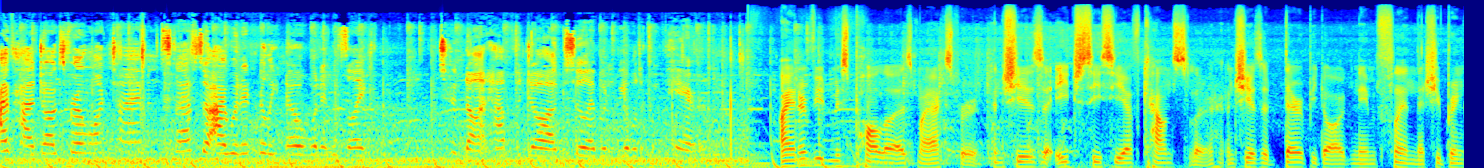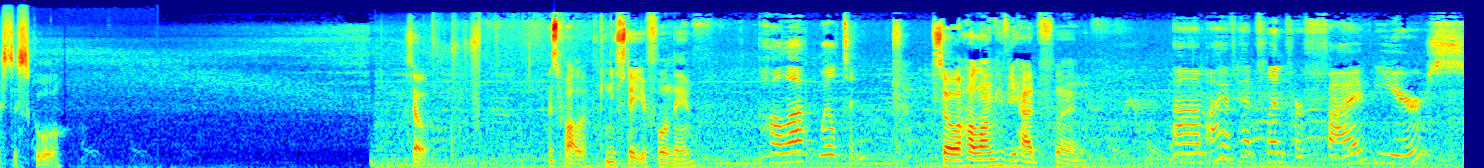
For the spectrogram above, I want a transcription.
I've had dogs for a long time and stuff, so I wouldn't really know what it was like to not have the dog, so I wouldn't be able to compare. I interviewed Miss Paula as my expert, and she is a HCCF counselor, and she has a therapy dog named Flynn that she brings to school. So, Miss Paula, can you state your full name? Paula Wilton. So, how long have you had Flynn? Um, I have had Flynn for five years.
